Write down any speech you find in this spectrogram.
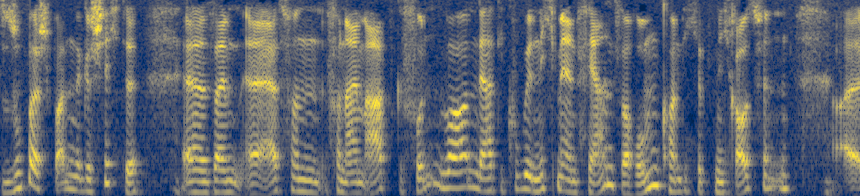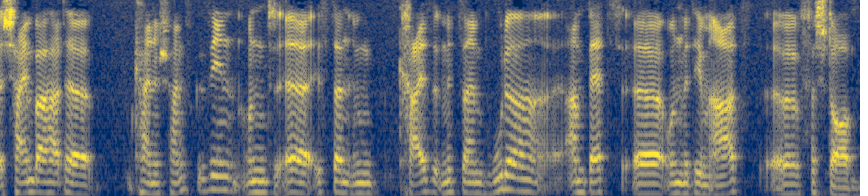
super spannende Geschichte. Äh, sein, äh, er ist von, von einem Arzt gefunden worden, der hat die Kugel nicht mehr entfernt. Warum, konnte ich jetzt nicht rausfinden. Äh, scheinbar hat er keine Chance gesehen und äh, ist dann im Kreise mit seinem Bruder am Bett äh, und mit dem Arzt äh, verstorben.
